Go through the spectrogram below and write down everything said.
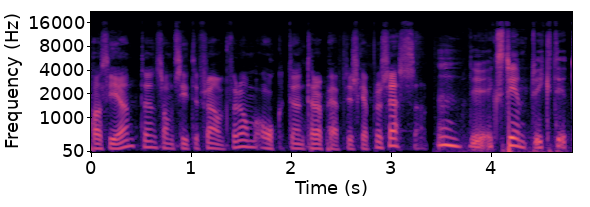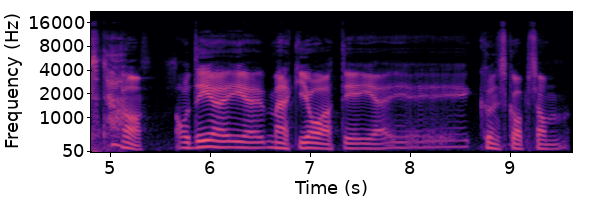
patienten som sitter framför dem och den terapeutiska processen. Det är extremt viktigt. Ja, och det är, märker jag att det är eh, kunskap som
